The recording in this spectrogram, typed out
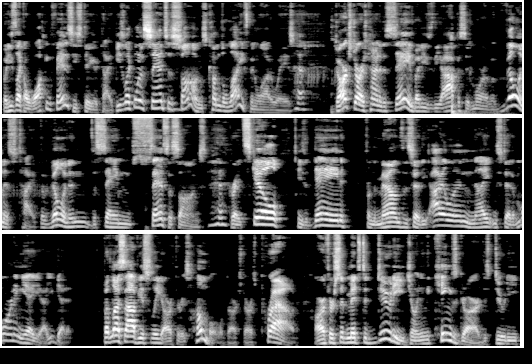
but he's like a walking fantasy stereotype. He's like one of Sansa's songs come to life in a lot of ways. Darkstar is kind of the same, but he's the opposite, more of a villainous type. The villain in the same Sansa songs. Great skill. He's a Dayne. From the mountains instead of the island. Night instead of morning. Yeah, yeah, you get it. But less obviously, Arthur is humble. Darkstar is proud. Arthur submits to duty, joining the King's Guard. This duty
